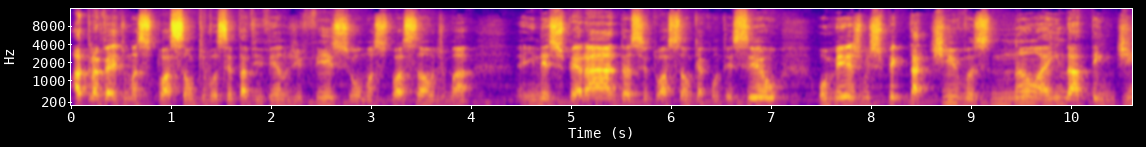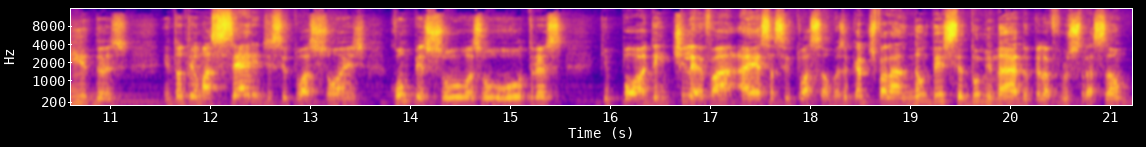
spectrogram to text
através de uma situação que você está vivendo difícil, ou uma situação de uma inesperada situação que aconteceu, ou mesmo expectativas não ainda atendidas. Então tem uma série de situações com pessoas ou outras que podem te levar a essa situação. Mas eu quero te falar, não deixe ser dominado pela frustração,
